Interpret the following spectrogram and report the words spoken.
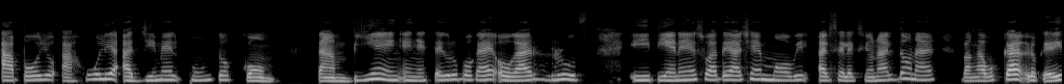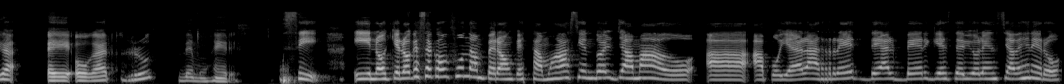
apoyo a julia a gmail.com. También en este grupo cae Hogar Ruth y tiene su ATH móvil. Al seleccionar donar, van a buscar lo que diga eh, Hogar Ruth de mujeres. Sí, y no quiero que se confundan, pero aunque estamos haciendo el llamado a apoyar a la red de albergues de violencia de género,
